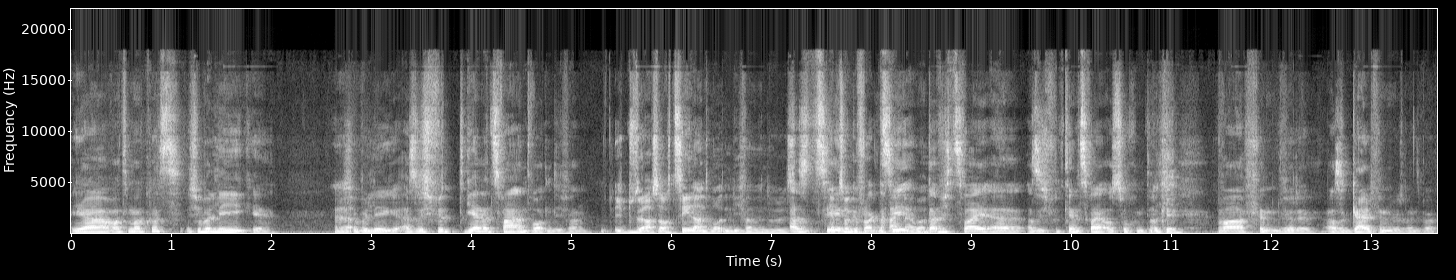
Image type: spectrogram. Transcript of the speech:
Ja, warte mal kurz. Ich überlege. Ja. Ich überlege. Also ich würde gerne zwei Antworten liefern. Du darfst auch zehn Antworten liefern, wenn du willst. Also ich zehn. habe zwar gefragt nach zehn einer, aber. Darf ich zwei, äh, also ich würde gerne zwei aussuchen, die Okay. ich wahr finden würde. Also geil finden würde. wenn es wahr-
